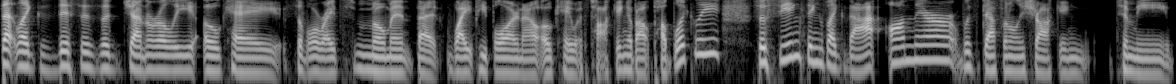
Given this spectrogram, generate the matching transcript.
that like this is a generally okay civil rights moment that white people are now okay with talking about publicly. So seeing things like that on there was definitely shocking to me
